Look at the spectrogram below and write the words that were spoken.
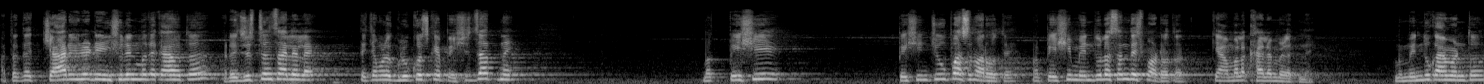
आता त्या चार युनिट इन्शुलिनमध्ये काय होतं? रेजिस्टन्स आलेला आहे. त्याच्यामुळे ग्लुकोज काही पेशीत जात नाही. मग पेशी पेशींची उपासमार होते. मग पेशी मेंदूला संदेश पाठवतात की आम्हाला खायला मिळत नाही. मग मेंदू काय म्हणतो?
